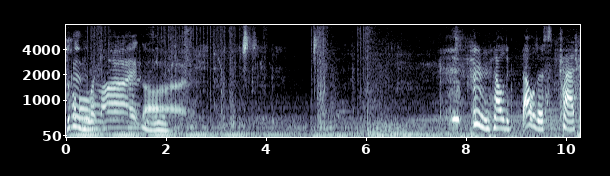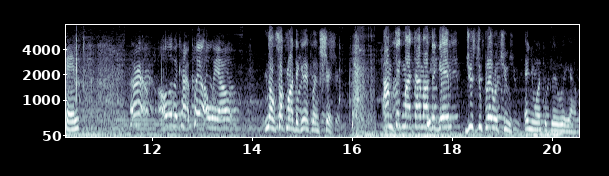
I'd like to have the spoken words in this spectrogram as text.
Look at his Oh like. my god. Mm, that was a that was a s- trash game. Alright, Olivia, can I play a way out? No, suck my dick. You ain't playing shit. I'm taking my time out the game just to play with you, and you want to play way out.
